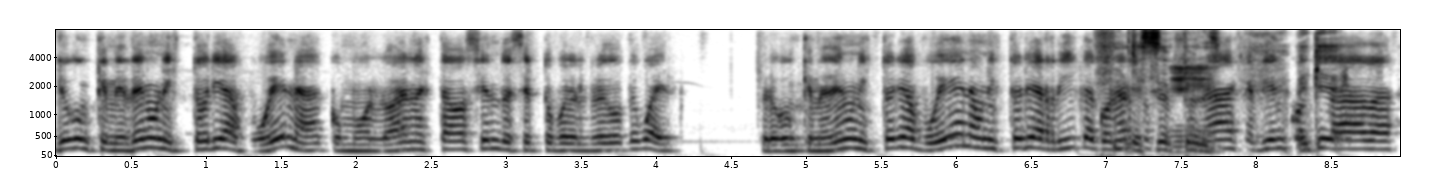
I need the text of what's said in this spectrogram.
Yo con que me den una historia buena, como lo han estado haciendo, excepto por el Breath of the Wild, pero con que me den una historia buena, una historia rica, con hartos personajes, bien contada,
